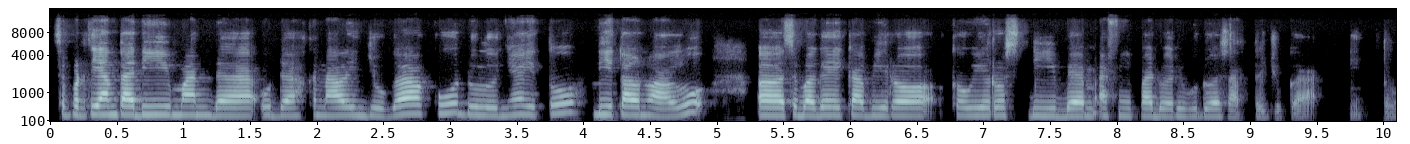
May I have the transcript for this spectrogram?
seperti yang tadi Manda udah kenalin juga, aku dulunya itu di tahun lalu uh, sebagai Kabiro Kewirus di BMF MIPA 2021 juga itu.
